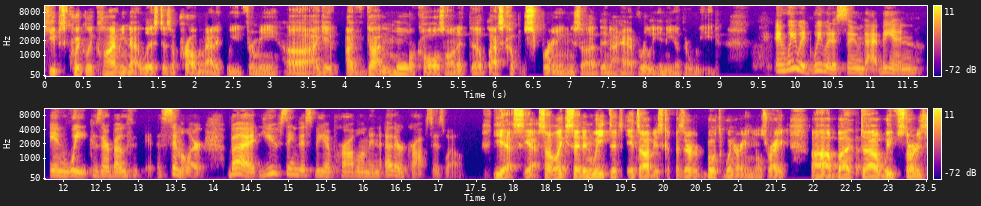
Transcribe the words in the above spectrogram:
keeps quickly climbing that list as a problematic weed for me. Uh, I get I've gotten more calls on it the last couple springs uh, than I have really any other weed. And we would we would assume that being in wheat because they're both similar, but you've seen this be a problem in other crops as well. Yes, yeah. So, like I said, in wheat, it's, it's obvious because they're both winter annuals, right? Uh, but uh, we've started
